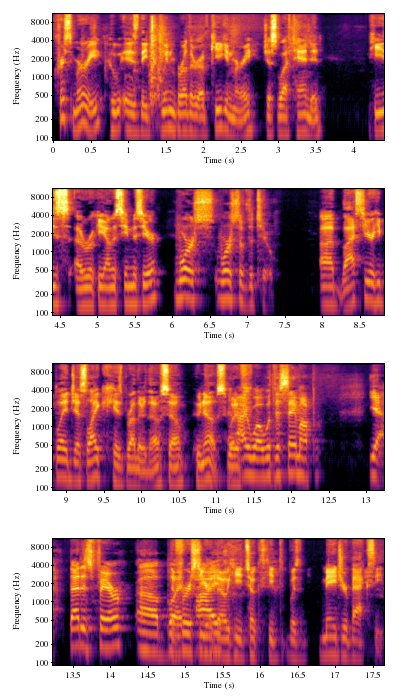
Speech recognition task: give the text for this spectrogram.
Kris Murray, who is the twin brother of Keegan Murray, just left-handed, he's a rookie on this team this year. Worse, worst of the two. Uh, last year he played just like his brother, though. So who knows? What if Iowa with the same op. Yeah, that is fair. Uh, but the first year I- though he took he was major backseat.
